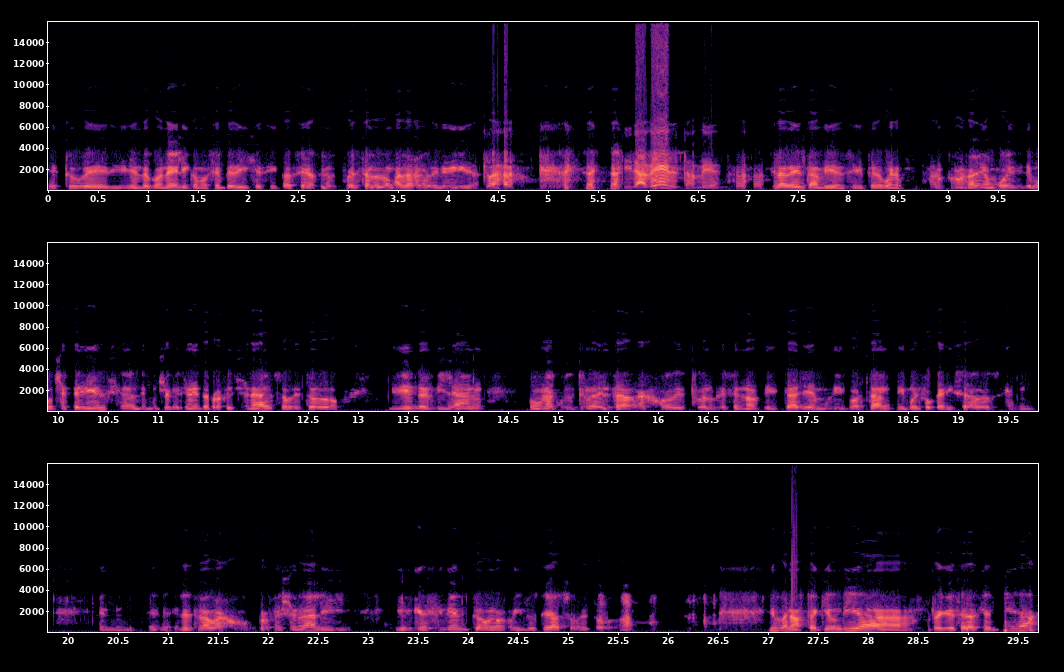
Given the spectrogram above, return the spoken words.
Estuve viviendo con él y como siempre dije, sí, pasé, fue el saludo más largo de mi vida. Claro. y la de él también. la de él también, sí, pero bueno, fueron años muy, de mucha experiencia, de mucho crecimiento profesional, sobre todo viviendo en Milán, con una cultura del trabajo de todo lo que es el norte de Italia muy importante y muy focalizados en, el trabajo profesional y, el crecimiento industrial sobre todo. Y bueno, hasta que un día regresé a la Argentina,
